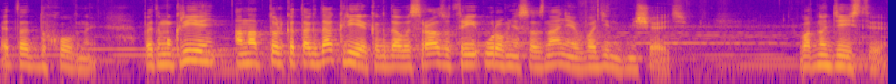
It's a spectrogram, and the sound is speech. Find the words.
это духовный. Поэтому крия, она только тогда крия, когда вы сразу три уровня сознания в один вмещаете, в одно действие.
